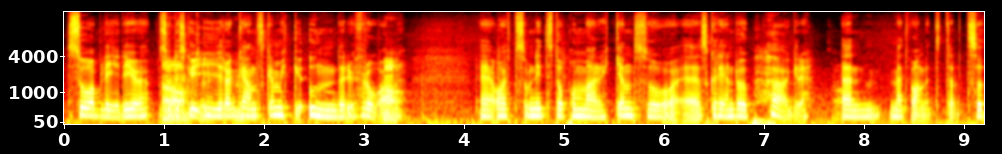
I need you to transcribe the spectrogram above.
så blir det ju. Så ah, det ska ju okay. yra mm. ganska mycket underifrån. Ah. Eh, och eftersom det inte står på marken så eh, ska det ändå upp högre än med ett vanligt tält. Så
